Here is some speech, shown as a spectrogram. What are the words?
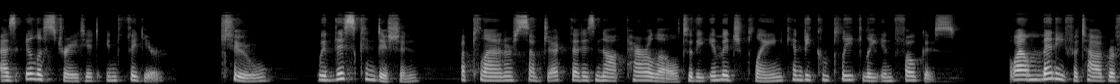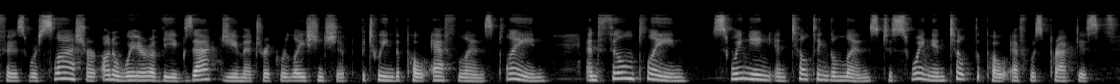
as illustrated in figure 2. With this condition, a planar subject that is not parallel to the image plane can be completely in focus. While many photographers were slash are unaware of the exact geometric relationship between the PO-F lens plane and film plane, swinging and tilting the lens to swing and tilt the PO-F was practiced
